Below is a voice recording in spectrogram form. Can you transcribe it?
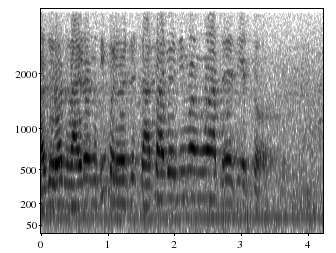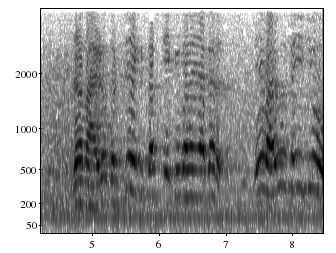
હજુ રસ વાયડો નથી પડ્યો, એટલે સાતા વેદની માં હું આ થયે છે તો. વાયડો પડશે કે તબ ટેક્યું બનાવી આગળ એ વાયુ થઈ ગયો.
